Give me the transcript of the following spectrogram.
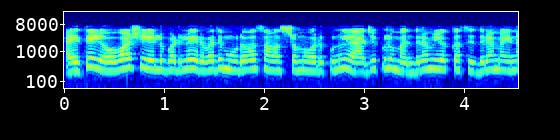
అయితే యోవాషు ఏలుబడిలో ఇరవై మూడవ సంవత్సరం వరకును యాజకులు మందిరం యొక్క శిథిలమైన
